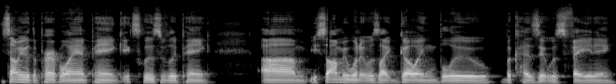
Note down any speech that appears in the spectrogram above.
you saw me with the purple and pink, exclusively pink. Um, you saw me when it was like going blue because it was fading.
